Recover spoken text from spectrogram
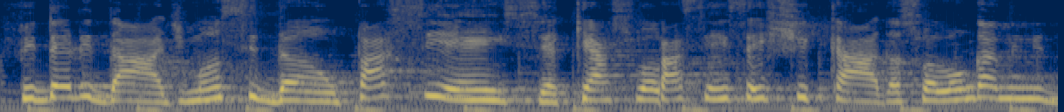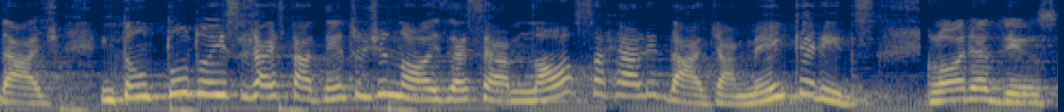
fidelidade, mansidão, paciência, que é a sua paciência esticada, a sua longanimidade. Então tudo isso já está dentro de nós, essa é a nossa realidade. Amém, queridos? Glória a Deus.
